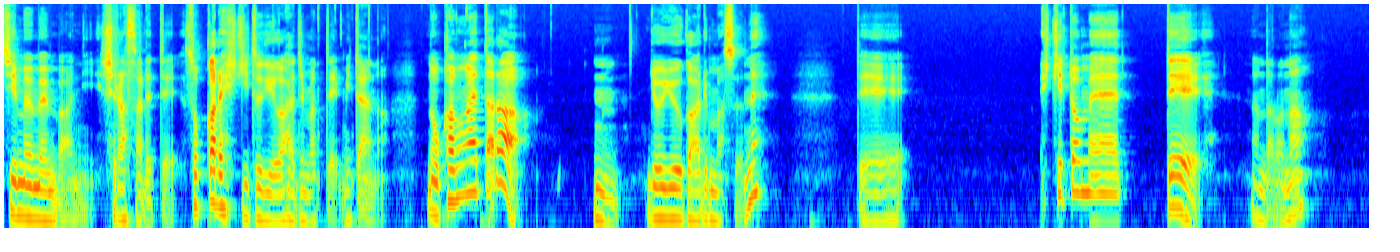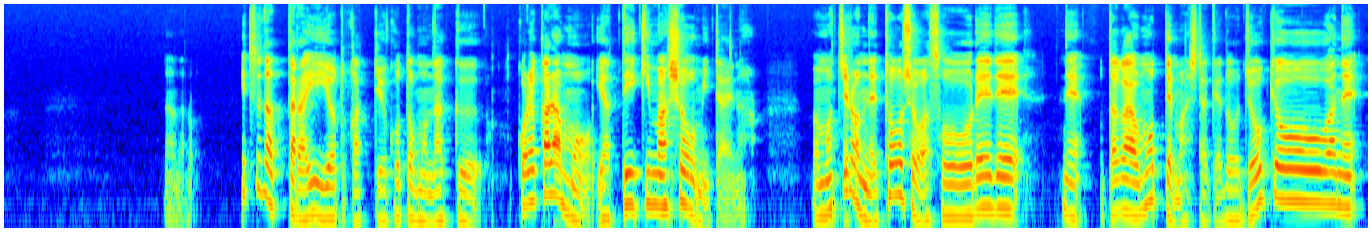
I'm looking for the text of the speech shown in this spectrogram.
チームメンバーに知らされて、そこから引き継ぎが始まってみたいなのを考えたら、うん、余裕がありますよね。で、引き止めって、なんだろうな。なんだろう。いつだったらいいよとかっていうこともなく、これからもやっていきましょうみたいな。まあ、もちろんね、当初はそれでね、お互い思ってましたけど、状況はね、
